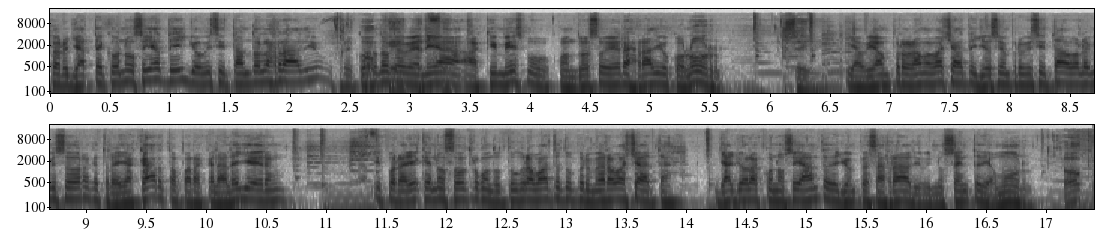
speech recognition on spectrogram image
pero ya te conocí a ti, yo visitando la radio, recuerdo que venía aquí mismo cuando eso era Radio Color. Sí. Y había un programa de bachata y yo siempre visitaba la emisora que traía cartas para que la leyeran. Y por ahí es que nosotros, cuando tú grabaste tu primera bachata, ya yo la conocí antes de yo empezar radio, Inocente de Amor. Ok,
